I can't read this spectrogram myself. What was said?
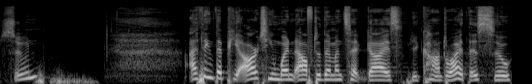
soon. I think the PR team went after them and said, guys, you can't write this. So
